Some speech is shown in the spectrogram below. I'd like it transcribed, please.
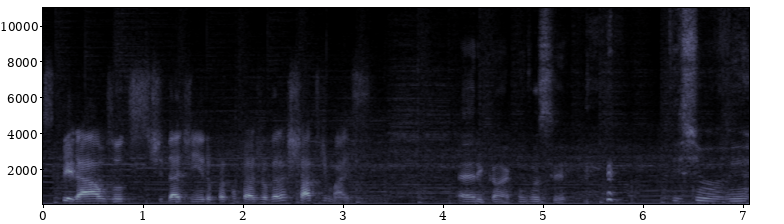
esperar os outros te dar dinheiro para comprar jogo, era chato demais. Ericão, é com você. Deixa eu ver.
